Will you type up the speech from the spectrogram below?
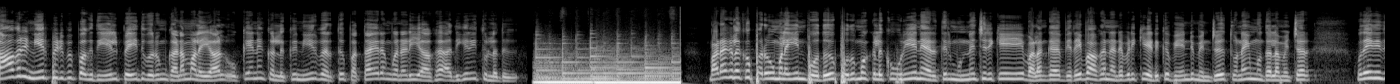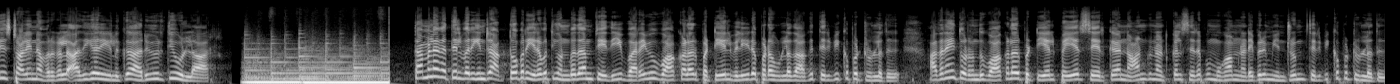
காவிரி நீர்பிடிப்பு பகுதியில் பெய்து வரும் கனமழையால் ஒகேனக்கல்லுக்கு நீர்வரத்து பத்தாயிரம் கனடியாக அதிகரித்துள்ளது. வடகிழக்கு பருவமழையின் போது பொதுமக்களுக்கு உரிய நேரத்தில் முன்னெச்சரிக்கையை வழங்க விரைவாக நடவடிக்கை எடுக்க வேண்டும் என்று துணை முதலமைச்சர் உதயநிதி ஸ்டாலின் அவர்கள் அதிகாரிகளுக்கு அறிவுறுத்தியுள்ளார். தமிழகத்தில் வருகின்ற அக்டோபர் இருபத்தி ஒன்பதாம் தேதி வரைவு வாக்காளர் பட்டியல் வெளியிடப்பட உள்ளதாக தெரிவிக்கப்பட்டுள்ளது. அதனைத் தொடர்ந்து வாக்காளர் பட்டியல் பெயர் சேர்க்க நான்கு நாட்கள் சிறப்பு முகாம் நடைபெறும் என்றும் தெரிவிக்கப்பட்டுள்ளது.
